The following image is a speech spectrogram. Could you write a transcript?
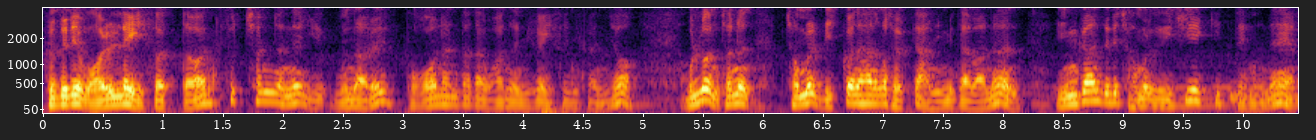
그들이 원래 있었던 수천 년의 유- 문화를 복원한다라고 하는 의미가 있으니까요. 물론 저는 점을 믿거나 하는 건 절대 아닙니다만은 인간들이 점을 의지했기 때문에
